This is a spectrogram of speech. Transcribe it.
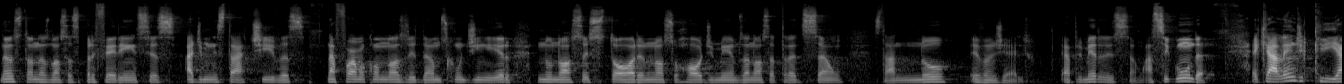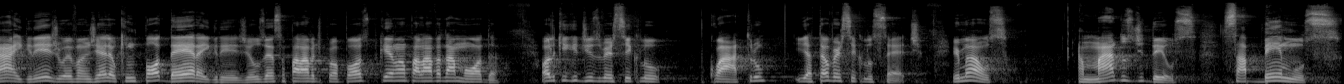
não estão nas nossas preferências administrativas, na forma como nós lidamos com o dinheiro, na nossa história, no nosso hall de membros, na nossa tradição. Está no Evangelho. É a primeira lição. A segunda é que, além de criar a igreja, o Evangelho é o que empodera a igreja. Eu usei essa palavra de propósito porque é uma palavra da moda. Olha o que diz o versículo 4 e até o versículo 7. Irmãos, amados de Deus, sabemos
